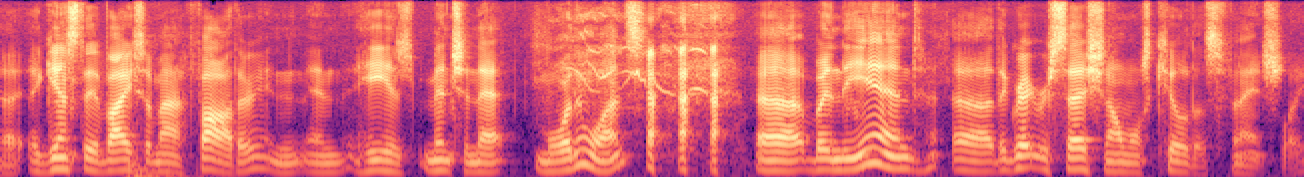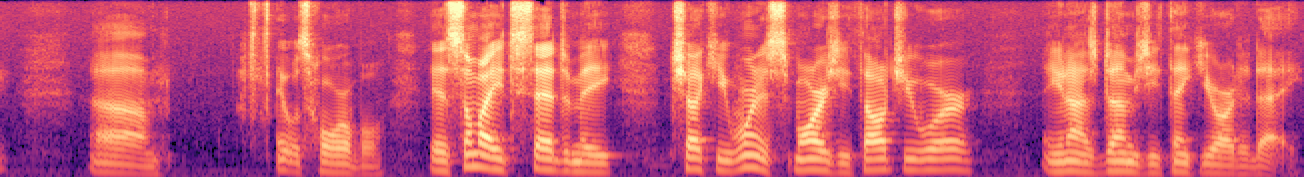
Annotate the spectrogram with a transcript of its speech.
uh, against the advice of my father. And, and he has mentioned that more than once. uh, but in the end, uh, the Great Recession almost killed us financially. Um, it was horrible. As somebody said to me, Chuck, you weren't as smart as you thought you were, and you're not as dumb as you think you are today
